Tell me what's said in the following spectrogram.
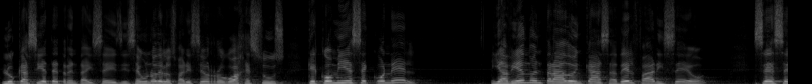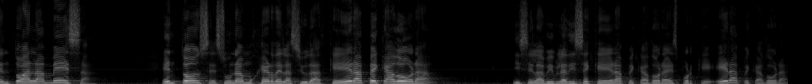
Lucas 7:36 dice, uno de los fariseos rogó a Jesús que comiese con él. Y habiendo entrado en casa del fariseo, se sentó a la mesa. Entonces una mujer de la ciudad que era pecadora, y si la Biblia dice que era pecadora es porque era pecadora,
